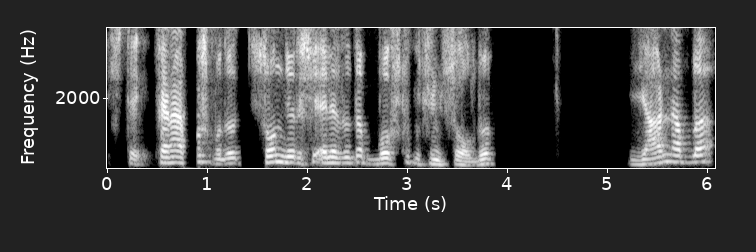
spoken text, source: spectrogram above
işte fena koşmadı. Son yarışı Elazığ'da boşluk üçüncüsü oldu. Yarın abla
